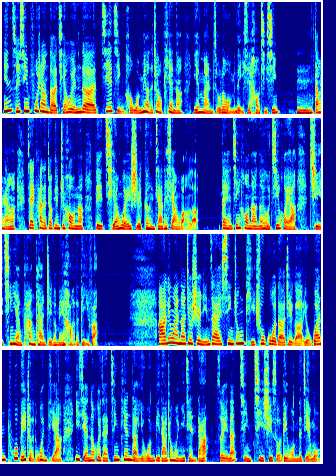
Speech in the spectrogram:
您随信附上的前文的街景和文庙的照片呢，也满足了我们的一些好奇心。嗯，当然啊，在看了照片之后呢，对前文是更加的向往了。但愿今后呢，能有机会啊，去亲眼看看这个美好的地方。啊，另外呢，就是您在信中提出过的这个有关脱北者的问题啊，易贤呢会在今天的有问必答中为您解答。所以呢，请继续锁定我们的节目。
